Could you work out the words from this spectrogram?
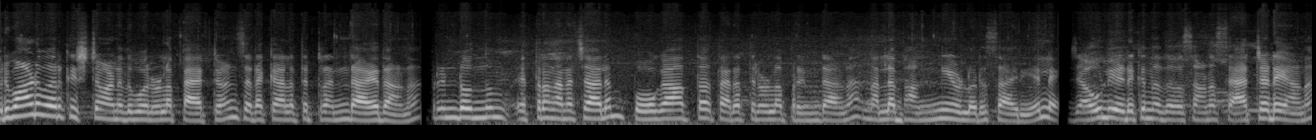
ഒരുപാട് പേർക്ക് ഇഷ്ടമാണ് ഇതുപോലുള്ള പാറ്റേൺസ് ഇടക്കാലത്ത് ട്രെൻഡ് ആയതാണ്. പ്രിന്റ് ഒന്നും എത്ര നനച്ചാലും പോകാത്ത തരത്തിലുള്ള പ്രിന്റാണ് നല്ല ഭംഗിയുള്ള ഒരു സാരി അല്ലേ? ജൗലി എടുക്കുന്ന ദിവസമാണ് സാറ്റർഡേ ആണ്.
